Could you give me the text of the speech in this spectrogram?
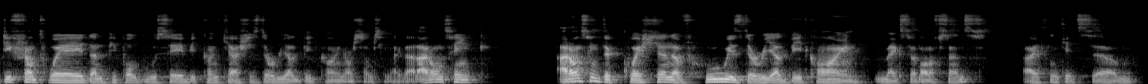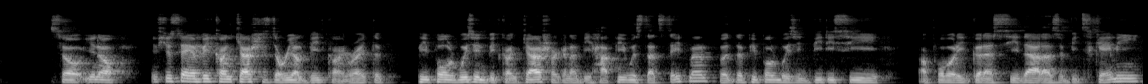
different way than people who say Bitcoin Cash is the real Bitcoin or something like that. I don't think I don't think the question of who is the real Bitcoin makes a lot of sense. I think it's um, so you know if you say a Bitcoin Cash is the real Bitcoin, right? The people within Bitcoin Cash are gonna be happy with that statement, but the people within BTC are probably gonna see that as a bit scammy.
